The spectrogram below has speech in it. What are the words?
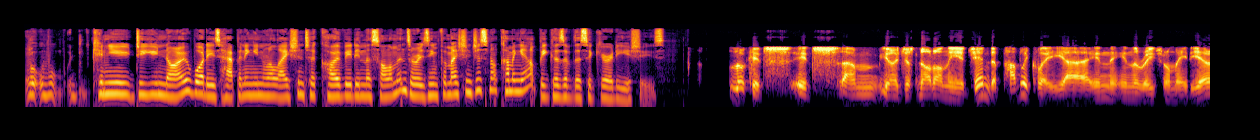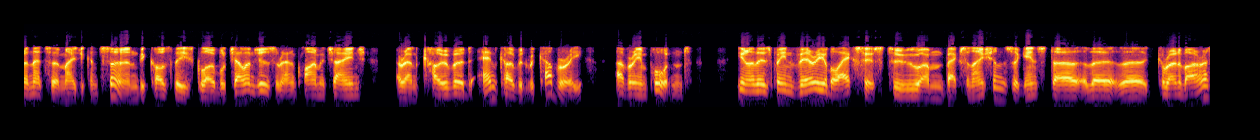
can you do you know what is happening in relation to COVID in the Solomons, or is information just not coming out because of the security issues? Look, it's it's um, you know just not on the agenda publicly uh, in the in the regional media, and that's a major concern because these global challenges around climate change, around COVID, and COVID recovery are very important. You know, there's been variable access to um, vaccinations against uh, the, the coronavirus.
